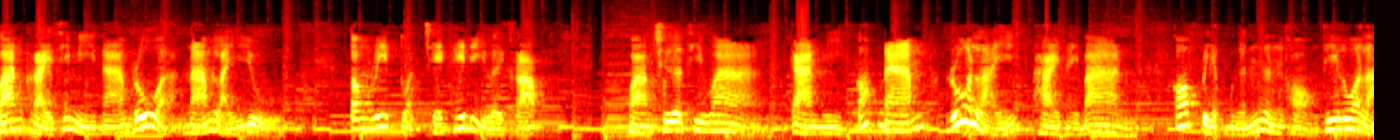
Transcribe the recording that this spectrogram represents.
บ้านใครที่มีน้ำรั่ว น้ำไหลอยู่ ต้องรีบตรวจเช็คให้ดีเลยครับ ความเชื่อที่ว่า การมีก๊อกน้ำรั่วไหลภายในบ้าน ก็เปรียบเหมือนเงินทองที่รั่วไหล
